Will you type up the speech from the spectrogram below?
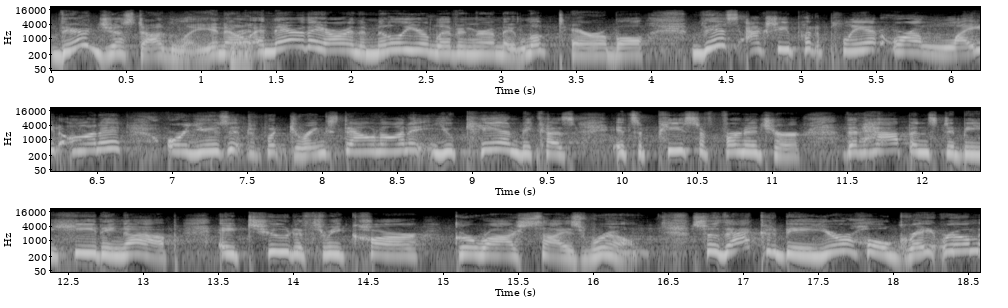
they're just ugly, you know? Right. And there they are in the middle of your living room. They look terrible. This actually put a plant or a light on it or use it to put drinks down on it. You can because it's a piece of furniture that happens to be heating up a two to three car garage size room. So that could be your whole great room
